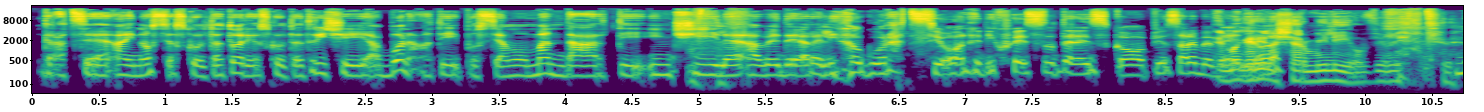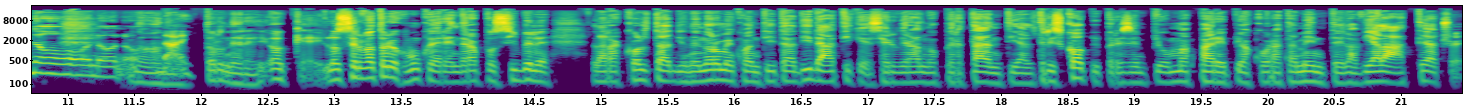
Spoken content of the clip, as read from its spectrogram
grazie ai nostri ascoltatori e ascoltatrici abbonati, possiamo mandarti in Cile a vedere l'inaugurazione di questo telescopio. Sarebbe e bello. E magari eh? lasciarmi lì, ovviamente. No, no, no, no dai. No, tornerei. Ok, l'osservatorio comunque renderà possibile la raccolta di un'enorme quantità di dati che serviranno per tanti altri scopi, per esempio mappare più accuratamente la Via Lattea, cioè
